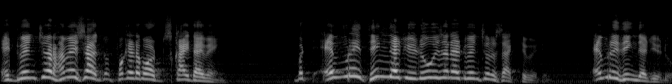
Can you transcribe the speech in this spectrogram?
Adventure, hamesha, forget about skydiving. But everything that you do is an adventurous activity. Everything that you do.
